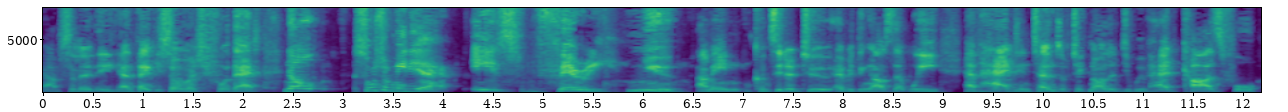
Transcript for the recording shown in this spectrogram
absolutely and thank you so much for that now social media is very new. I mean considered to everything else that we have had in terms of technology we've had cars for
